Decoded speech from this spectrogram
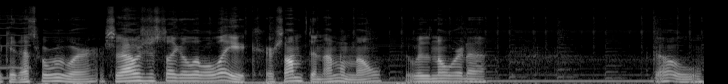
Okay, that's where we were. So that was just like a little lake or something. I don't know. There was nowhere to go.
